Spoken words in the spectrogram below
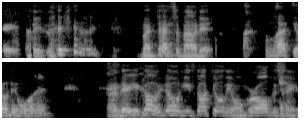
Hey, Right? Like, but that's about it. I'm not the only one. Uh, there you go. No, he's not the only one. We're all the same.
